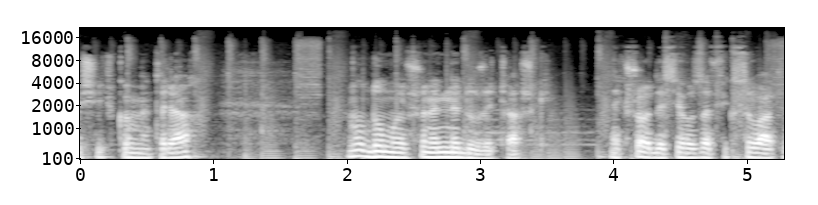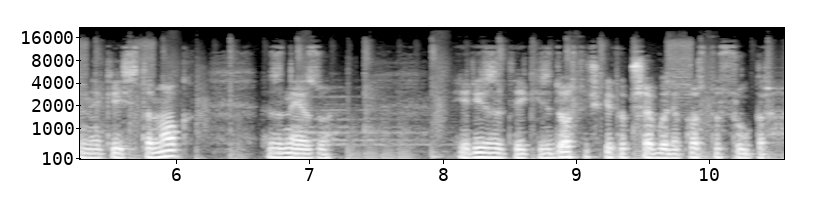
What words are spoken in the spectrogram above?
пишіть в коментарях. Ну, думаю, що не, не дуже тяжкий. Якщо десь його зафіксувати на якийсь станок знизу і різати якісь досточки, то ще буде просто супер.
